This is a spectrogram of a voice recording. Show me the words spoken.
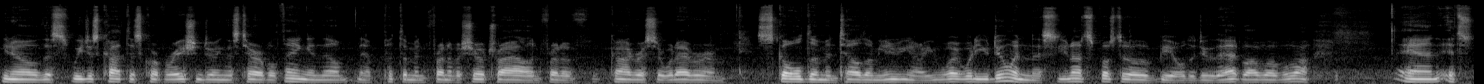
you know, this we just caught this corporation doing this terrible thing, and they'll, they'll put them in front of a show trial in front of Congress or whatever, and scold them and tell them, you, you know, you, what, what are you doing this? You're not supposed to be able to do that, blah blah blah. And it's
